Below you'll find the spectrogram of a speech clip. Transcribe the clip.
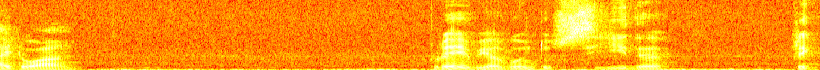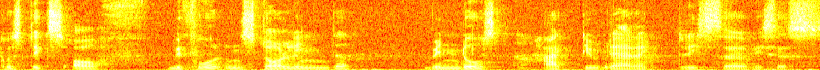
Hi all. Today we are going to see the prerequisites of before installing the Windows Active Directory services.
